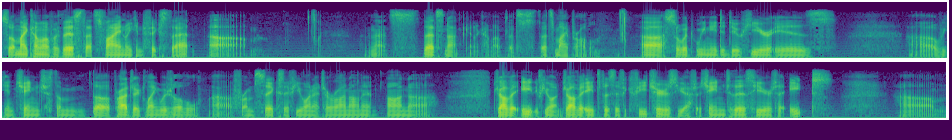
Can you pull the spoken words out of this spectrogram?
So it might come up with this, that's fine, we can fix that. Um, that's that's not gonna come up, that's that's my problem. Uh, so what we need to do here is uh, we can change the, the project language level uh, from 6 if you want it to run on it on uh, Java 8 if you want Java 8 specific features you have to change this here to 8 um,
